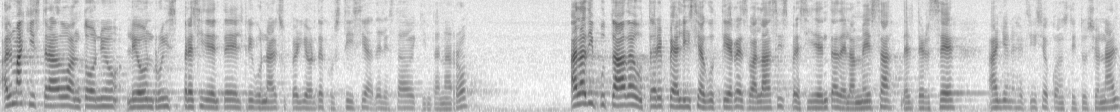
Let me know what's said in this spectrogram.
al magistrado Antonio León Ruiz, presidente del Tribunal Superior de Justicia del estado de Quintana Roo, a la diputada Euterpe Alicia Gutiérrez Balasis, presidenta de la mesa del tercer año en ejercicio constitucional,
